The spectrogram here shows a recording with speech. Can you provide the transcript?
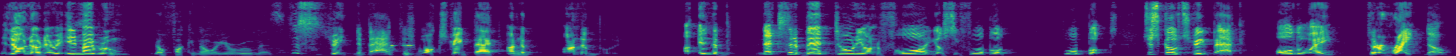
No, no, they're in my room. You don't fucking know where your room is. just straight in the back. Just walk straight back on the on the uh, in the next to the bed, Tony, on the floor. You'll see four book four books. Just go straight back all the way to the right, though,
